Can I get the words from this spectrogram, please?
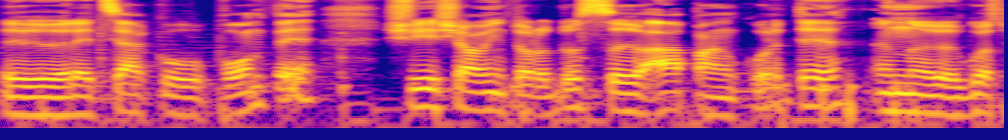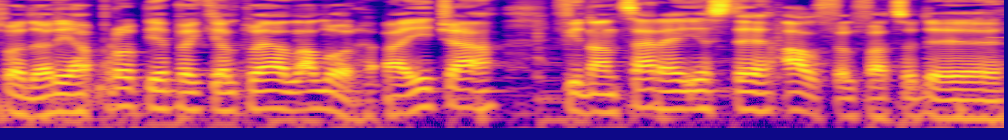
uh, rețea cu pompe și și-au introdus uh, apa în curte în gospodăria proprie pe cheltuiala lor. Aici finanțarea este altfel față de,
